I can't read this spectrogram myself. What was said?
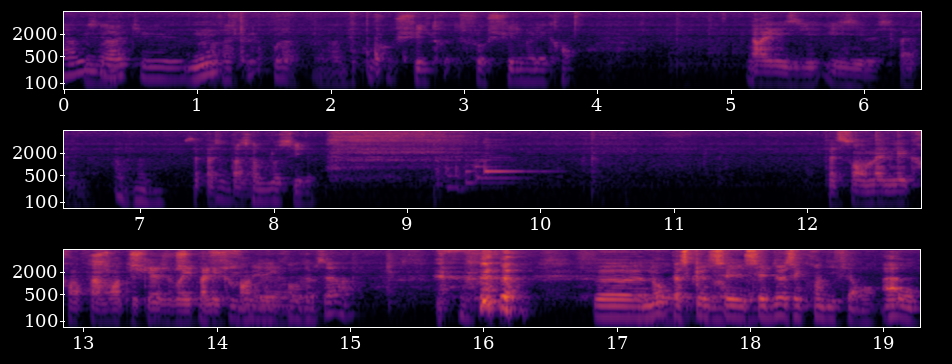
Ah oui, c'est vrai, tu. Attends, je... Oula, en a beaucoup, faut que je filtre, faut que je filme l'écran. Non, il est illisible, c'est pas la peine. Ça passe Ça pas. me semble aussi. De toute façon, même l'écran, enfin moi en tout cas, je voyais pas l'écran de... l'écran comme ça. hein. Euh, non, Euh, parce que c'est c'est deux écrans différents. Ah. Bon.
